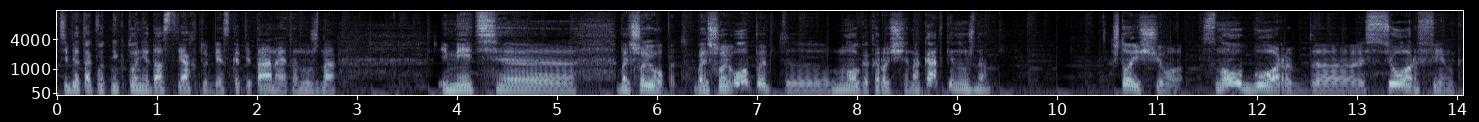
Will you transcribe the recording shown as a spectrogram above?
Тебе так вот никто не даст яхту без капитана. Это нужно иметь э, большой опыт. Большой опыт, э, много, короче, накатки нужно. Что еще? Сноуборд, серфинг,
